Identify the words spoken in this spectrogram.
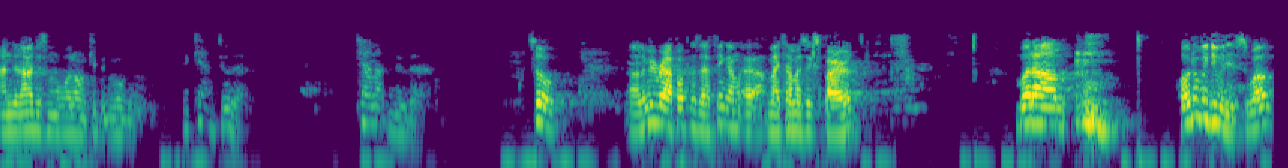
and then I'll just move along, keep it moving. You can't do that. You cannot do that. So uh, let me wrap up because I think uh, my time has expired. But um, how do we do this? Well,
